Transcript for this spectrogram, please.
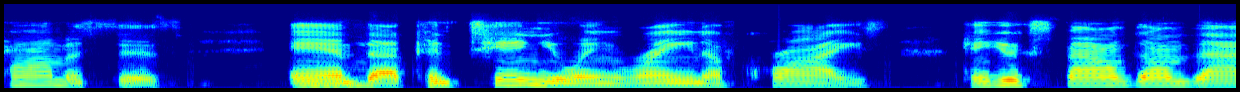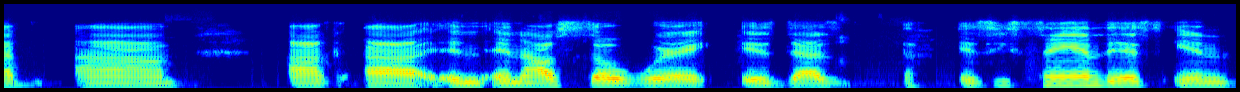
promises and mm-hmm. the continuing reign of Christ. Can you expound on that? Um, uh, uh, and, and also where is does is he saying this in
